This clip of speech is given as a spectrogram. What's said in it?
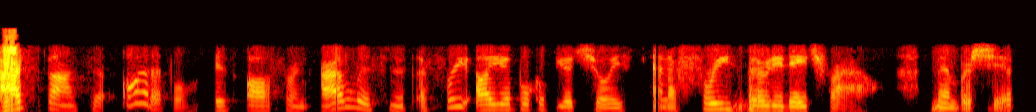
Our sponsor, Audible, is offering our listeners a free audiobook of your choice and a free 30 day trial membership.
